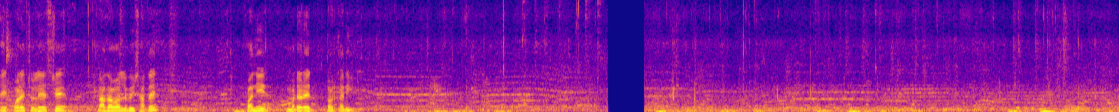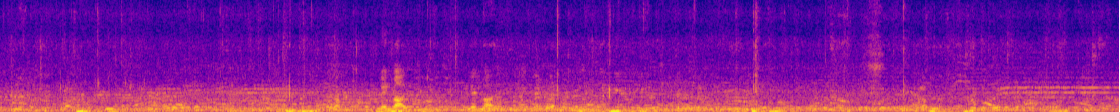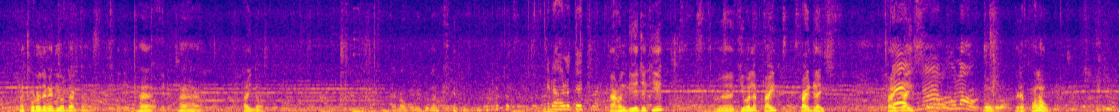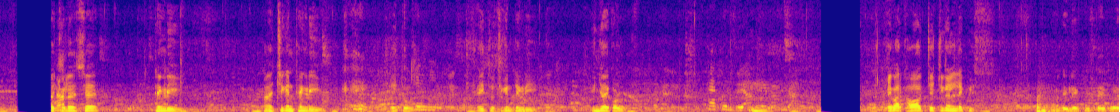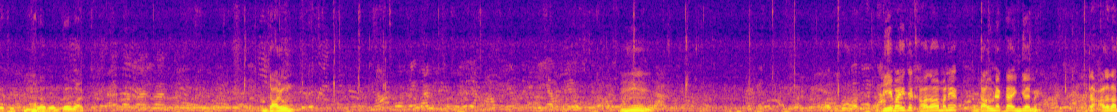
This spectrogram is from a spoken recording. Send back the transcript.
এরপরে চলে এসছে রাধাবল্লভীর সাথে পনির মটরের তরকারি। ছোটো থেকে দিও তো একটা। হ্যাঁ হ্যাঁ হ্যাঁ তাই দাও। কেন ওই দোকান এটা হলো এখন দিয়েছে কি? কি বলে? Fried fried rice fried rice ও এটা পোলাও? চলে এসছে ঠেংড়ি। মানে চিকেন ঠেংড়ি। এই তো। এই তো চিকেন ঠেংড়ি। এনজয় করো। হ্যাঁ করি। এবার খাওয়া হচ্ছে চিকেন লেগ পিস আমার ঠিক লেগ পিসটাই পড়েছে ভালো বলতেও পারছি। দারুণ। হুম। বিয়ে বাড়িতে খাওয়া দাওয়া মানে দারুণ একটা এনজয়মেন্ট একটা আলাদা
